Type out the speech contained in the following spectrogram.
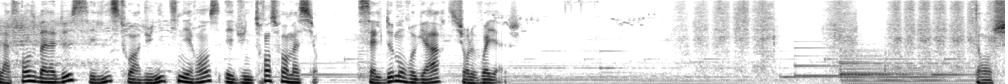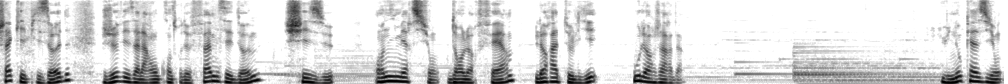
La France baladeuse, c'est l'histoire d'une itinérance et d'une transformation, celle de mon regard sur le voyage. Dans chaque épisode, je vais à la rencontre de femmes et d'hommes chez eux, en immersion dans leur ferme, leur atelier ou leur jardin. Une occasion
